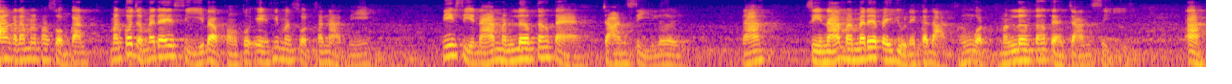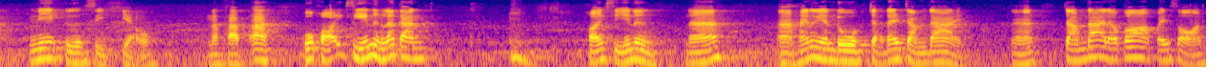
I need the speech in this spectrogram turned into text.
างๆกันแล้วมันผสมกัน มันก็จะไม่ได้สีแบบของตัวเองที่มันสดขนาดนี้ นี่สีน้ำมันเริ่มตั้งแต่จานสีเลยนะสีน้ำมันไม่ได้ไปอยู่ในกระดาษทั้งหมด มันเริ่มตั้งแต่จานสีอะนี่คือสีเขียวนะครับอะครูขออีกสีหนึ่งแล้วกัน ขออีกสีหนึ่งนะ ให้นักเรียนดูจะได้จำได้นะจำได้แล้วก็ไปสอนเ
